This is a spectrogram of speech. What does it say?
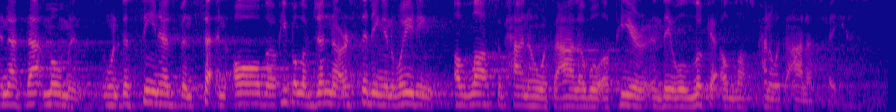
and at that moment, when the scene has been set and all the people of Jannah are sitting and waiting, Allah subhanahu wa ta'ala will appear and they will look at Allah subhanahu wa ta'ala's face.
